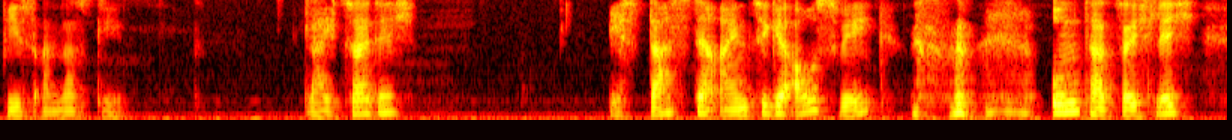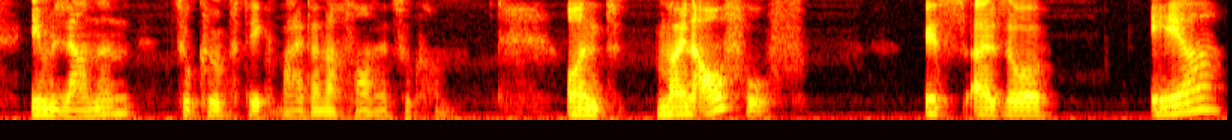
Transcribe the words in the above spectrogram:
wie es anders geht. Gleichzeitig ist das der einzige Ausweg, um tatsächlich im Lernen zukünftig weiter nach vorne zu kommen. Und mein Aufruf ist also eher,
